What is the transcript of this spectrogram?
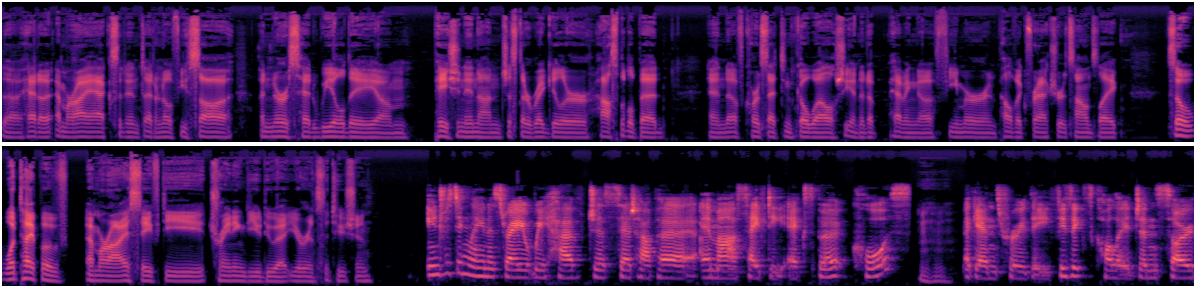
uh, had an MRI accident. I don't know if you saw a nurse had wheeled a um, patient in on just their regular hospital bed, and of course that didn't go well. She ended up having a femur and pelvic fracture. It sounds like. So, what type of MRI safety training do you do at your institution? Interestingly, in Australia, we have just set up a MR safety expert course, mm-hmm. again through the Physics College. And so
